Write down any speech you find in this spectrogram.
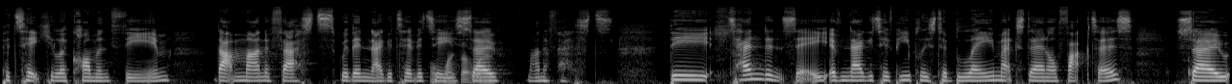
particular common theme that manifests within negativity. Oh, so word. manifests. The tendency of negative people is to blame external factors. So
